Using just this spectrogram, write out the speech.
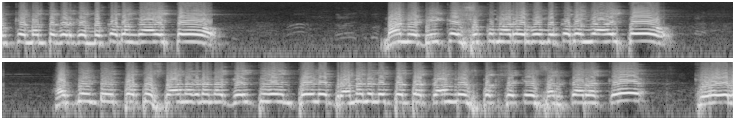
ಮುಖ್ಯಮಂತ್ರಿಗಳಿಗೆ ಮುಖಭಂಗ ಆಯ್ತು. ಮಾನ್ಯ ಡಿ ಕೆ ಶಿವಕುಮಾರ್ ಅವ್ರಿಗೂ ಮುಖಭಂಗ ಆಯ್ತು. ಹದಿನೆಂಟು, ಇಪ್ಪತ್ತು ಸ್ಥಾನಗಳನ್ನ ಗೆಲ್ತೀವಿ ಅಂತೇಳಿ ಭ್ರಮನಲ್ಲಿದ್ದಂತ ಕಾಂಗ್ರೆಸ್ ಪಕ್ಷಕ್ಕೆ, ಸರ್ಕಾರಕ್ಕೆ ಕೇವಲ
